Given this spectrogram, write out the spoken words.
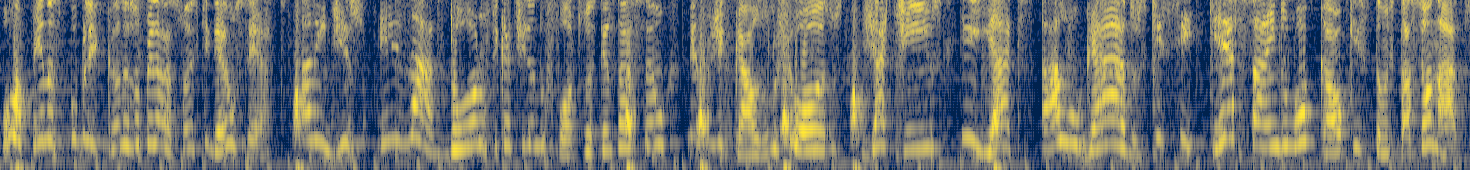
ou apenas publicando as operações que deram certo. Além disso, eles adoram ficar tirando fotos de ostentação dentro de carros luxuosos, jatinhos e iates alugados que sequer saem do local que estão estacionados.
